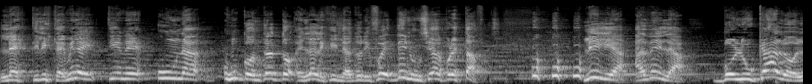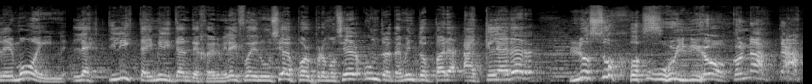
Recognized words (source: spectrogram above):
La estilista de Milei tiene una, un contrato en la legislatura y fue denunciada por estafas. Lilia Adela Bolucalo Lemoine, la estilista y militante de Javier Milei, fue denunciada por promocionar un tratamiento para aclarar los ojos Uy, Dios, con nafta.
